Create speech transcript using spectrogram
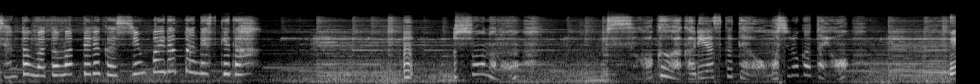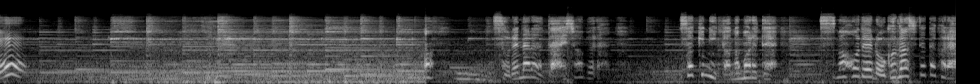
ちゃんとまとまってるか心配だったんですけど。えそうなの？すごくわかりやすくて面白かったよ。ええ。あそれなら大丈夫。先に頼まれてスマホで録画してたから。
